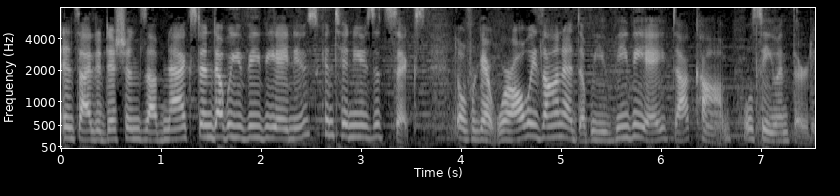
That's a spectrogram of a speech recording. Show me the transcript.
Inside Edition's up next, and WVVA News continues at 6. Don't forget, we're always on at WVVA.com. We'll see you in 30.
